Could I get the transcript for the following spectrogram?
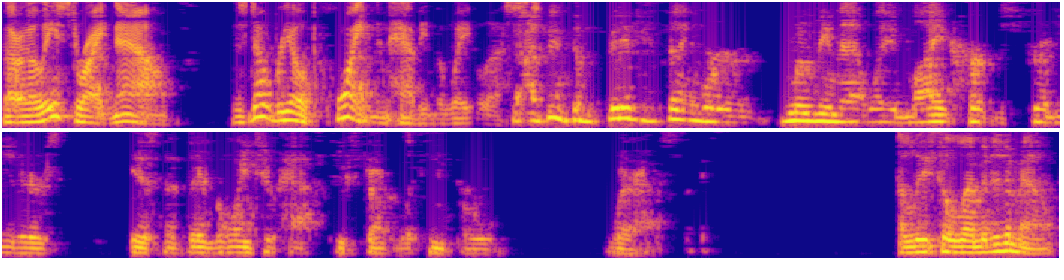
But at least right now, there's no real point in having the wait list. I think the big thing we're moving that way might hurt distributors is that they're going to have to start looking for warehouse space, at least a limited amount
